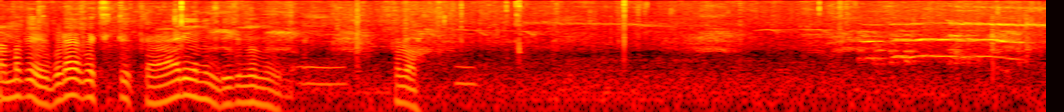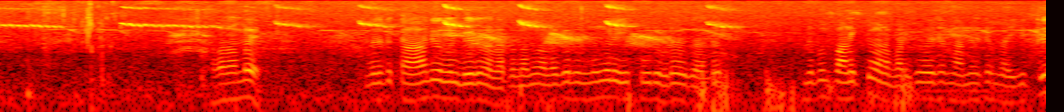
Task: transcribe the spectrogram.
നമുക്ക് ഇവിടെ വെച്ചിട്ട് കാര്യമൊന്നും വിരുന്നൊന്നുമില്ല അല്ലേ? അപ്പോൾ നമ്മളേ ഇവരുടെ കാര്യമൊന്നും വീഴുന്നില്ല അപ്പം നമ്മൾ അല്ലെങ്കിൽ നിങ്ങൾ ഈ കൂടി ഇവിടെ വെക്കാണ്ട് ഇതിപ്പം പണിക്ക് വേണം. പണിക്ക് പോയാൽ വന്ന ശേഷം വൈകിട്ട്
